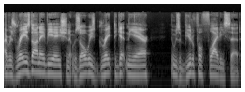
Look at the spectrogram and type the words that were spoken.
I was raised on aviation. It was always great to get in the air. It was a beautiful flight, he said.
